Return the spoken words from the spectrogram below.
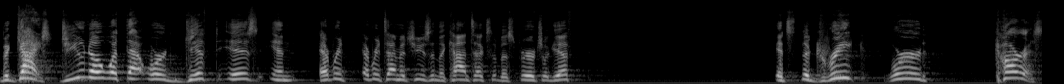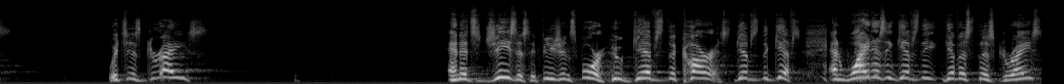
But guys, do you know what that word gift is in every, every time it's used in the context of a spiritual gift? It's the Greek word charis, which is grace. And it's Jesus, Ephesians 4, who gives the charis, gives the gifts. And why does he give, the, give us this grace?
